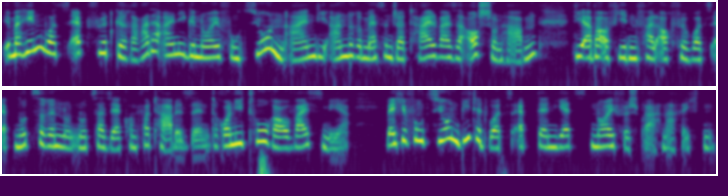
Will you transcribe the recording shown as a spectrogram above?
Immerhin, WhatsApp führt gerade einige neue Funktionen ein, die andere Messenger teilweise auch schon haben, die aber auf jeden Fall auch für WhatsApp-Nutzerinnen und Nutzer sehr komfortabel sind. Ronny Thorau weiß mehr. Welche Funktion bietet WhatsApp denn jetzt neu für Sprachnachrichten?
